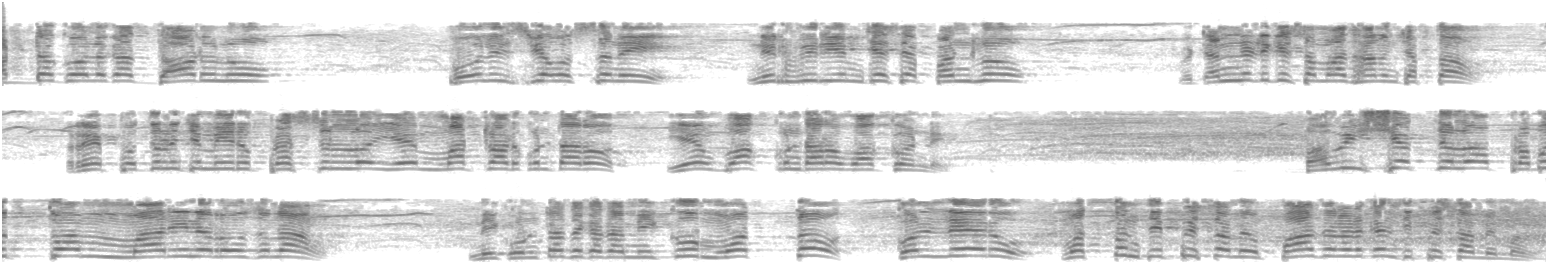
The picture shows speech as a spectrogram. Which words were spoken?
అడ్డగోలుగా దాడులు పోలీస్ వ్యవస్థని నిర్వీర్యం చేసే పనులు వీటన్నిటికీ సమాధానం చెప్తాం. రేపు పొద్దు నుంచి మీరు ప్రశ్నల్లో ఏం మాట్లాడుకుంటారో ఏం వాక్కుంటారో వాక్కోండి. భవిష్యత్తులో ప్రభుత్వం మారిన రోజున మీకు ఉంటుంది కదా మీకు మొత్తం కొల్లేరు మొత్తం తిప్పిస్తాం మేము పాదనడకని తిప్పిస్తాం మిమ్మల్ని.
